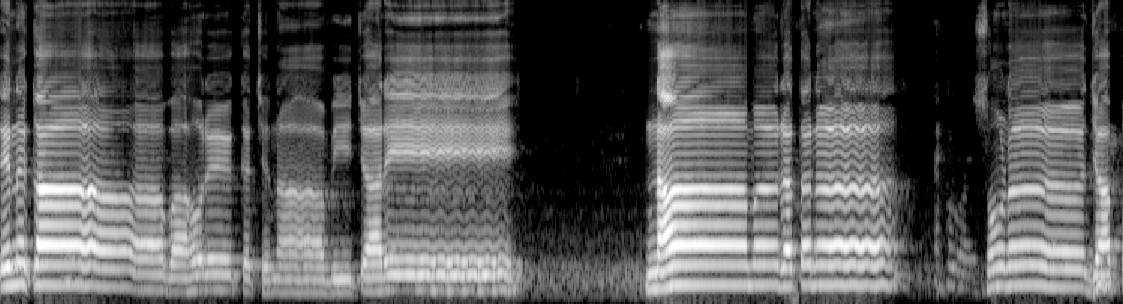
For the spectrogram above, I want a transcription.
ਤਿਨ ਕਾ ਬਾਹੁਰ ਕਛ ਨਾ ਵਿਚਾਰੇ। ਨਾਮ ਰਤਨ ਸੁਣ ਜਪ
